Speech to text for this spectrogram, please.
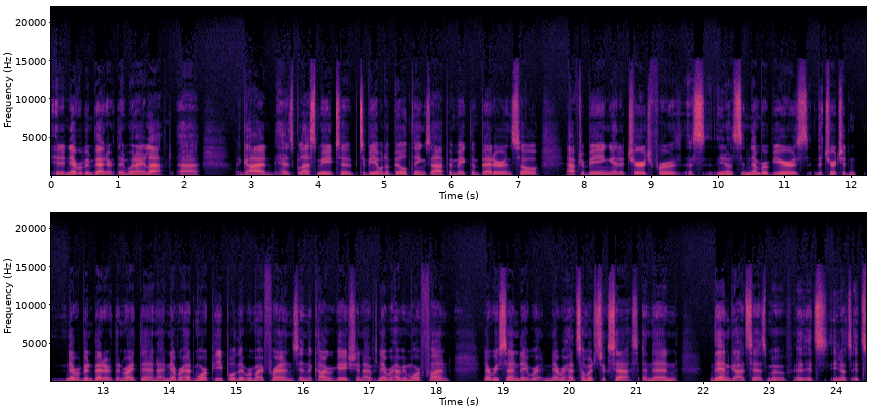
it, had never been better than when I left. Uh, God has blessed me to, to be able to build things up and make them better. And so after being at a church for a, you know a number of years, the church had never been better than right then. I never had more people that were my friends in the congregation. I was never having more fun every Sunday. We never had so much success. And then then God says move. It's you know it's it's,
